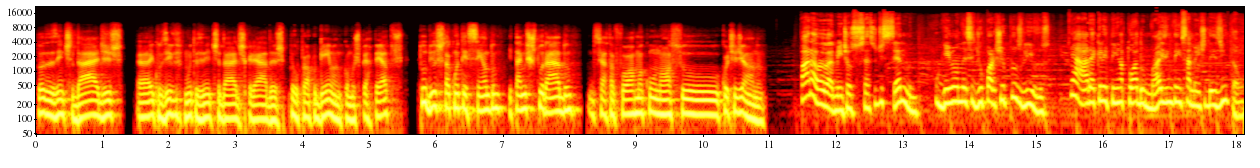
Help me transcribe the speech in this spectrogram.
todas as entidades, uh, inclusive muitas entidades criadas pelo próprio Gaiman, como os Perpétuos. Tudo isso está acontecendo e está misturado, de certa forma, com o nosso cotidiano. Paralelamente ao sucesso de Sandman, o Gaiman decidiu partir para os livros, que é a área que ele tem atuado mais intensamente desde então.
